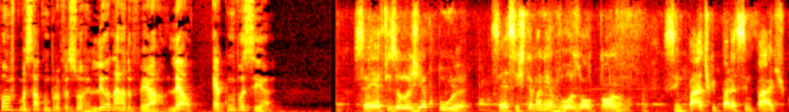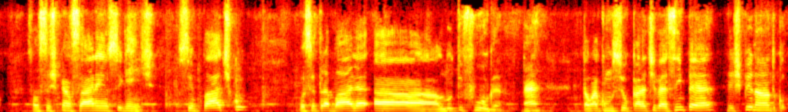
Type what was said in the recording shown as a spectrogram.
vamos começar com o professor Leonardo Ferro. Léo, é com você. Isso aí é fisiologia pura. Isso aí é sistema nervoso autônomo, simpático e parasimpático. Só vocês pensarem o seguinte: simpático você trabalha a luta e fuga, né? Então é como se o cara estivesse em pé, respirando,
